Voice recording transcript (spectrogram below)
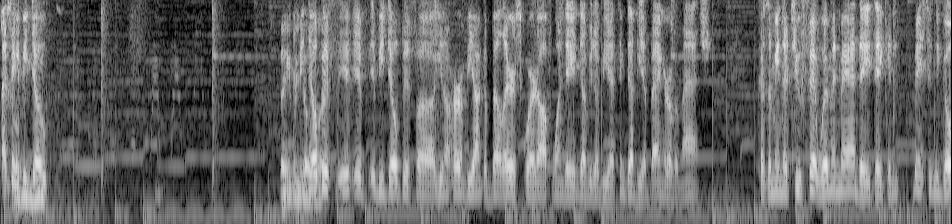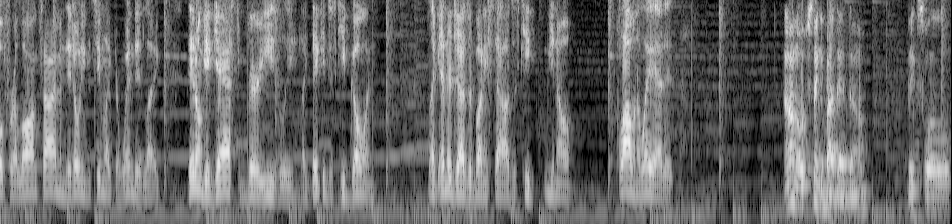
I think it'd be gonna dope. I think It'd be dope if, if, if it'd be dope if uh, you know her and Bianca Belair squared off one day in WWE. I think that'd be a banger of a match. Because I mean, they're two fit women, man. They they can basically go for a long time, and they don't even seem like they're winded. Like they don't get gassed very easily. Like they can just keep going, like Energizer Bunny style. Just keep you know plowing away at it. I don't know what you think about that, Dom. Big Swole,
